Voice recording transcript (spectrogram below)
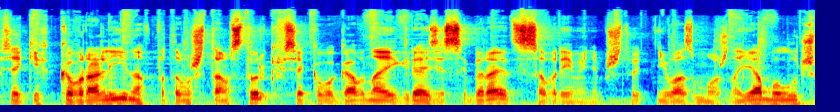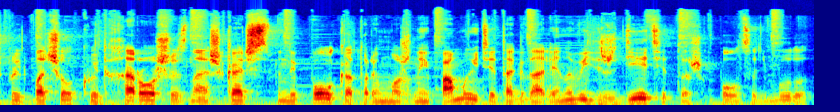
всяких ковролинов, потому что там столько всякого говна и грязи собирается со временем, что это невозможно. Я бы лучше предпочел какой-то хороший, знаешь, качественный пол, который можно и помыть и так далее. Но видишь, дети тоже ползать будут.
